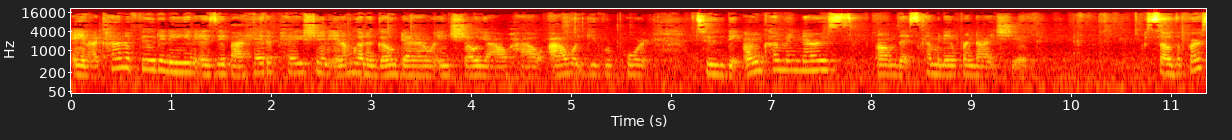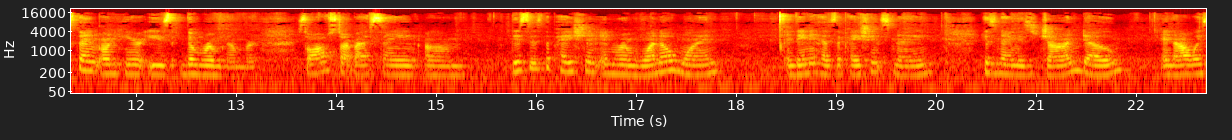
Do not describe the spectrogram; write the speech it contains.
and I kind of filled it in as if I had a patient and I'm gonna go down and show y'all how I would give report to the oncoming nurse um, that's coming in for night shift. So the first thing on here is the room number. So I'll start by saying, um, this is the patient in room 101, and then it has the patient's name. His name is John Doe, and I always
